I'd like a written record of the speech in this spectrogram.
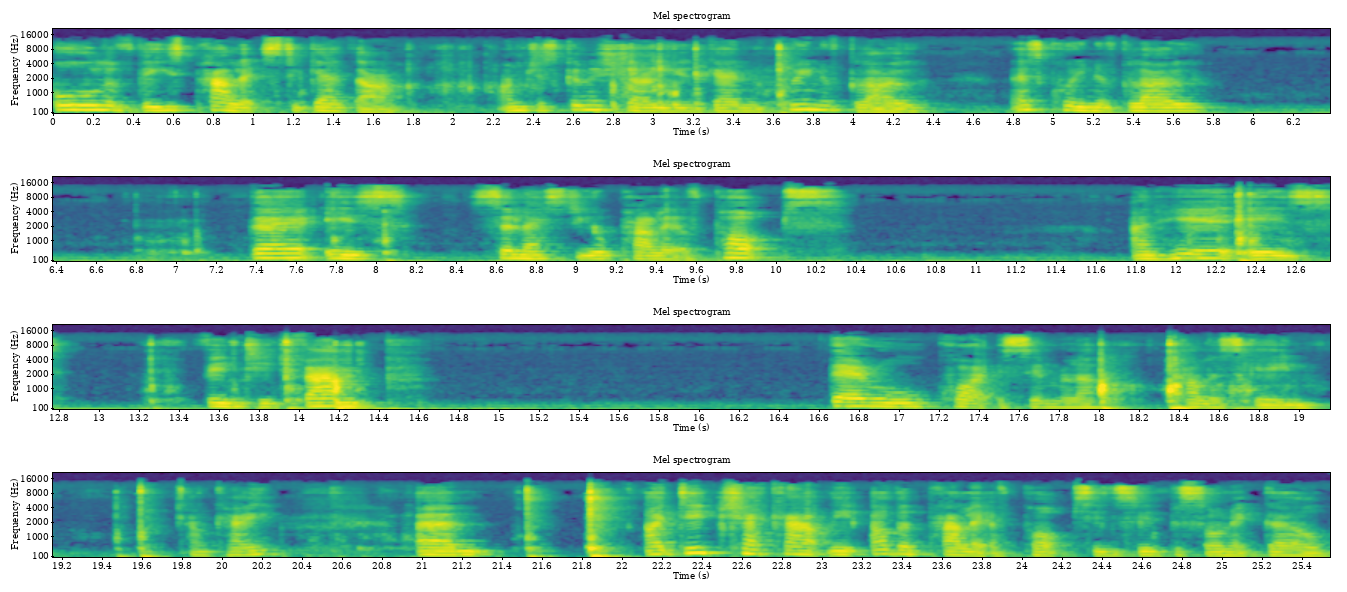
all of these palettes together, I'm just going to show you again, Queen of Glow. There's Queen of Glow. There is Celestial Palette of Pops. And here is Vintage Vamp. They're all quite a similar colour scheme. Okay. Um, I did check out the other palette of pops in Supersonic Girl,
